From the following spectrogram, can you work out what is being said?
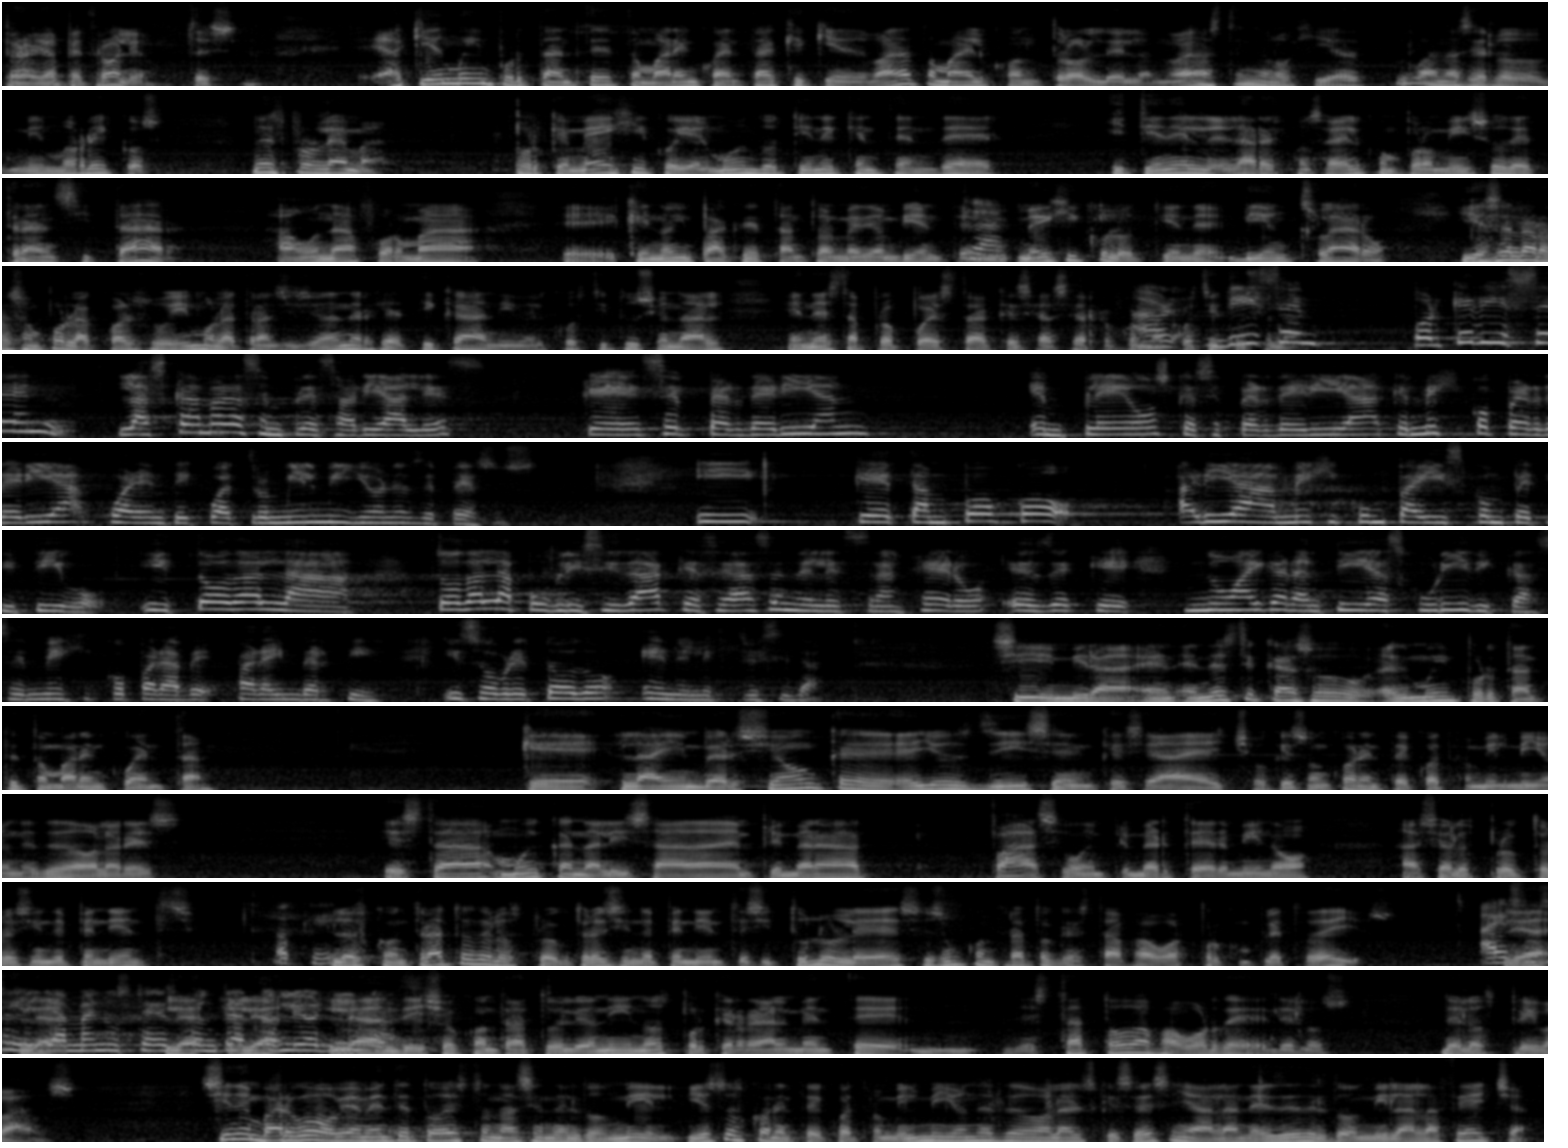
Pero había petróleo. Entonces, aquí es muy importante tomar en cuenta que quienes van a tomar el control de las nuevas tecnologías van a ser los mismos ricos. No es problema, porque México y el mundo tienen que entender y tiene la responsabilidad y el compromiso de transitar a una forma eh, que no impacte tanto al medio ambiente. México lo tiene bien claro y esa es la razón por la cual subimos la transición energética a nivel constitucional en esta propuesta que se hace reforma constitucional. Dicen, ¿Por qué dicen las cámaras empresariales que se perderían empleos, que se perdería, que México perdería 44 mil millones de pesos y que tampoco haría a México un país competitivo y toda la toda la publicidad que se hace en el extranjero es de que no hay garantías jurídicas en México para, para invertir y sobre todo en electricidad. Sí, mira, en, este caso es muy importante tomar en cuenta que la inversión que ellos dicen que se ha hecho, que son 44 mil millones de dólares, está muy canalizada en primera fase o en primer término hacia los productores independientes. Los contratos de los productores independientes, si tú lo lees, es un contrato que está a favor por completo de ellos. A eso se le, llaman ustedes contratos leoninos. Le han dicho contratos leoninos porque realmente está todo a favor de, de, los, de los privados. Sin embargo, obviamente todo esto nace en el 2000 y estos 44 mil millones de dólares que se señalan es desde el 2000 a la fecha.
